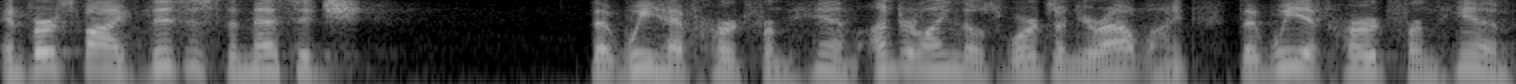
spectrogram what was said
In verse 5, this is the message that we have heard from him. Underline those words on your outline. That we have heard from him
